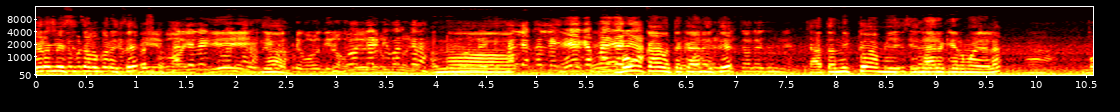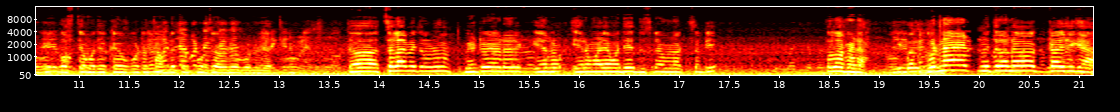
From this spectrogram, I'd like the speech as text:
गरम एसी चालू करायचंय. ए बाबा, ए. कपडे वाळू दे राव. दोन लाईटी बंद करा. आणि खाल्ल्या खाल्ल्या. गप्पा बघू झाल्या. काय होतं काय नाही ते. आता निघतो आम्ही डायरेक्ट येरमाळ्याला. बघू रस्त्यामध्ये काय कुठं थांबलं तर पुढचा व्हिडिओ बनवूया. तर चला मित्रांनो भेटूया डायरेक्ट येर येरमाळ्यामध्ये दुसऱ्या ब्लॉगसाठी चला भेटा. गुड नाईट मित्रांनो. काळजी घ्या.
